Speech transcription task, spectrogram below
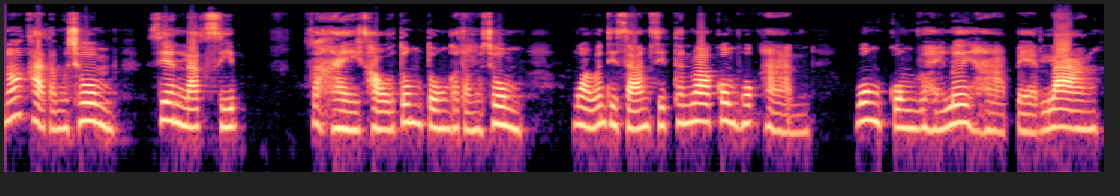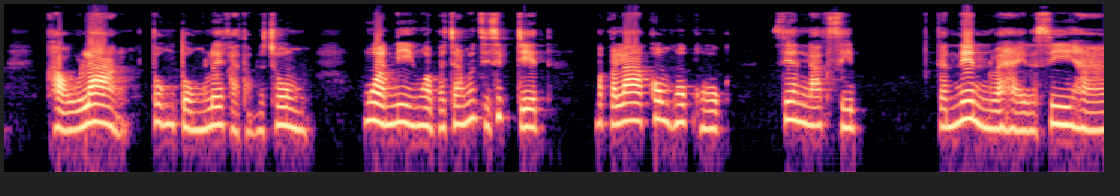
เนาะค่ะท่านผู้ชมเสี้ยนหลักสิบ ก็ให้เขาตรงตรงค่ะท่านผู้ชมงวดวันที่สามสิบธันวาคมหกหานวงกลมไว้ให้เลยหาแปดล่าง เขาล่างตรงตรงเลยค่ะท่านผู้ชมงวดนี้งวดประจำวันที่สิบเจ็ดมกราคมหกหกเสี้ยนลักสิบก็เน้นไว้ให้สี่หาง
